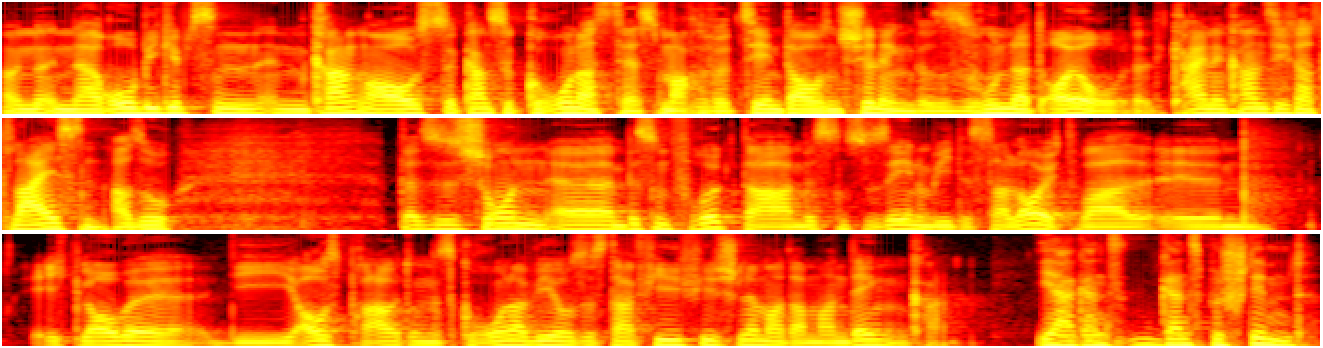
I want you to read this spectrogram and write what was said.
In Nairobi gibt es ein, ein, Krankenhaus, da kannst du Corona-Test machen für 10.000 Schilling. Das ist 100 Euro. Keiner kann sich das leisten. Also, das ist schon äh, ein bisschen verrückt da, ein bisschen zu sehen, wie das da läuft, weil ähm, ich glaube, die Ausbreitung des Coronavirus ist da viel, viel schlimmer, da man denken kann. Ja, ganz, ganz bestimmt.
